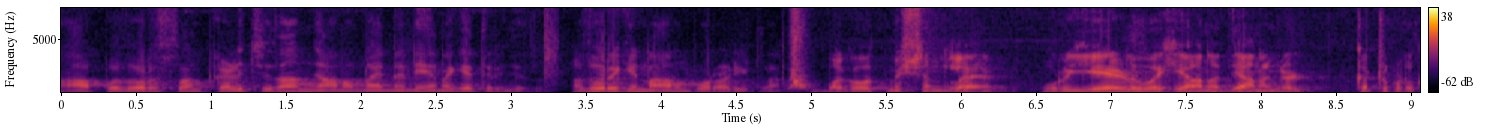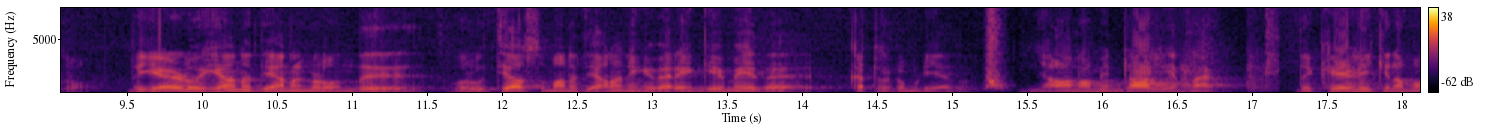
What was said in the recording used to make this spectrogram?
நாற்பது வருஷம் கழித்து தான் ஞானம்னா என்னன்னு எனக்கே தெரிஞ்சது. அது வரைக்கும் நானும் போராடிட்டு தான் இருக்கேன். பகவத் மிஷனில் ஒரு ஏழு வகையான தியானங்கள் கற்றுக் கொடுக்குறோம். இந்த ஏழு வகையான தியானங்கள் வந்து ஒரு வித்தியாசமான தியானம். நீங்கள் வேறு எங்கேயுமே இதை கற்றுருக்க முடியாது. ஞானம் என்றால் என்ன? இந்த கேள்விக்கு நம்ம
